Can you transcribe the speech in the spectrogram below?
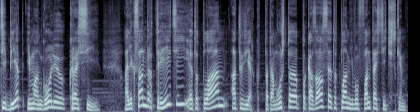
Тибет и Монголию к России. Александр III этот план отверг, потому что показался этот план ему фантастическим.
